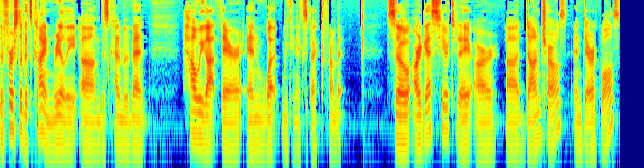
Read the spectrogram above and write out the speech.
the first of its kind, really, um, this kind of event, how we got there, and what we can expect from it. So, our guests here today are uh, Don Charles and Derek Walls.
